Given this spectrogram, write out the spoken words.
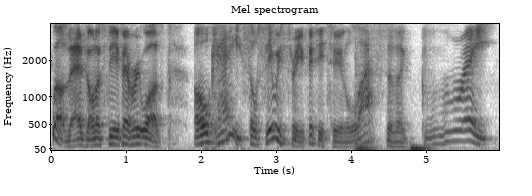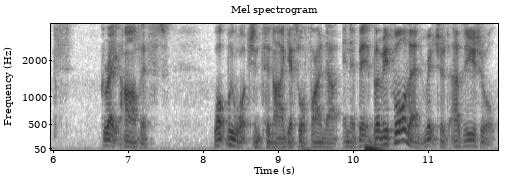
Well, there's honesty if ever it was. Okay, so Series 352, last of a great, great harvest. What we're watching tonight, I guess we'll find out in a bit. But before then, Richard, as usual,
